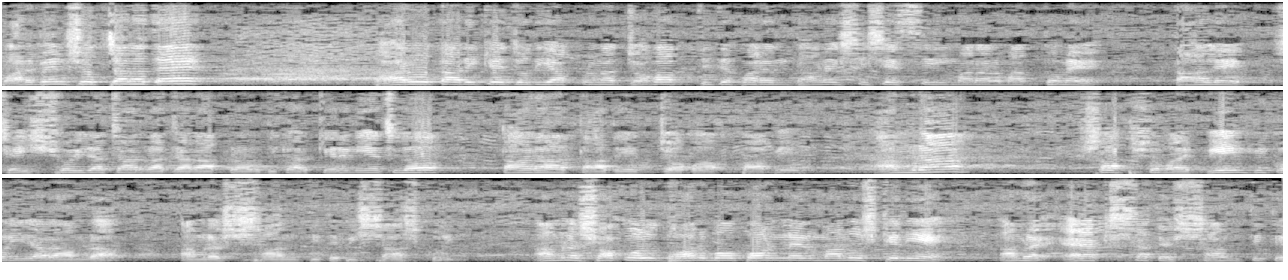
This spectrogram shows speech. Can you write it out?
পারবেন সোচ্চার হতে? বারো তারিখে যদি আপনারা জবাব দিতে পারেন ধানের শীষে সিল মারার মাধ্যমে, তাহলে সেই স্বৈরাচাররা যারা আপনার অধিকার কেড়ে নিয়েছিল, তারা তাদের জবাব পাবে। আমরা সব সময় বিএনপি করি যারা আমরা আমরা শান্তিতে বিশ্বাস করি। আমরা সকল ধর্ম, বর্ণের মানুষকে নিয়ে আমরা একসাথে শান্তিতে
